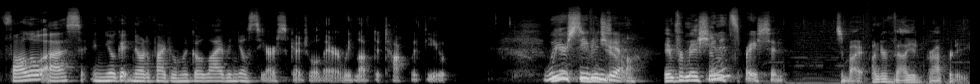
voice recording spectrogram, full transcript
follow us, and you'll get notified when we go live and you'll see our schedule there. We'd love to talk with you. We, are Steven Jill. Information And inspiration. to buy undervalued property.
